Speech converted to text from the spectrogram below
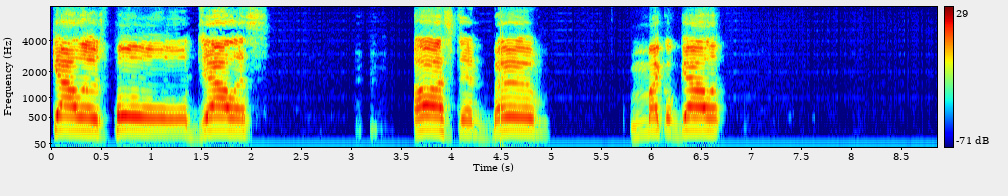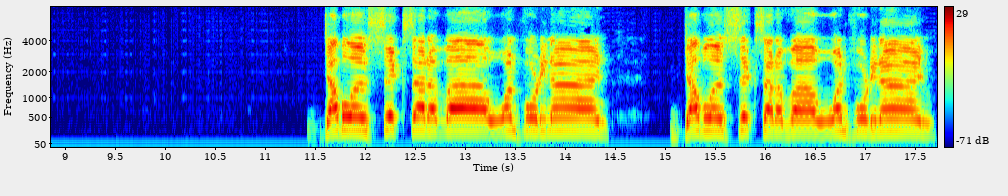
Gallows Pole, Dallas, Austin, boom, Michael Gallup, Double O six out of uh, 149. 006 out of uh, 149.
